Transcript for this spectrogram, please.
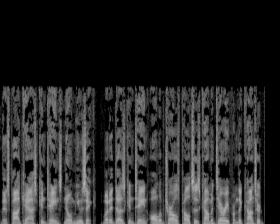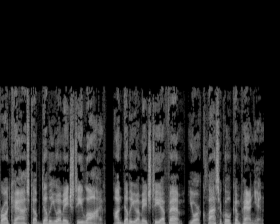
This podcast contains no music, but it does contain all of Charles Peltz's commentary from the concert broadcast of WMHT Live on WMHT FM, your classical companion.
